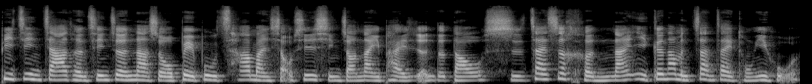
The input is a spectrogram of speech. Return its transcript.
毕竟加藤清正那时候背部插满小西行长那一派人的刀，实在是很难以跟他们站在同一伙。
